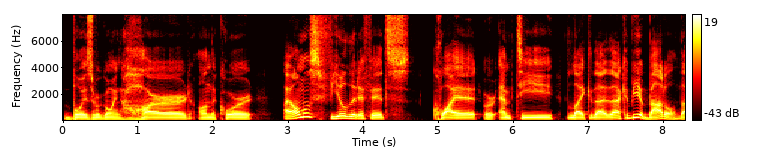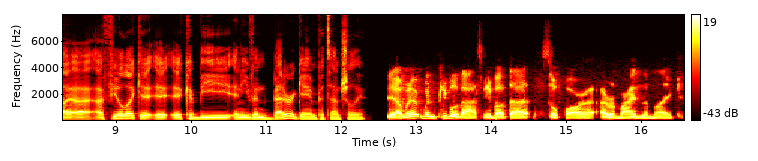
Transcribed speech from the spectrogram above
Boys were going hard on the court. I almost feel that if it's quiet or empty, like that, that could be a battle. I, I feel like it, it, it could be an even better game potentially. Yeah, when it, when people have asked me about that so far, I, I remind them like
